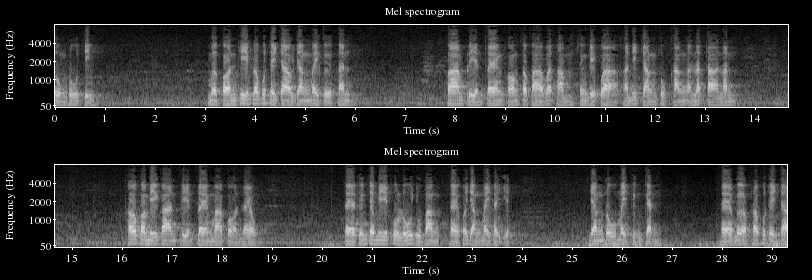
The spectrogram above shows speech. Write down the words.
ทรงรู้จริง เมื่อก่อนที่พระพุทธเจ้ายังไม่เกิดนั้น ความเปลี่ยนแปลงของสภาวะธรรม ซึ่งเรียกว่าอนิจจังทุกขังอนัตตานั้น เขาก็มีการเปลี่ยนแปลงมาก่อนแล้ว แต่ถึงจะมีผู้รู้อยู่บ้าง แต่ก็ยังไม่ละเอียด ยังรู้ไม่ถึงแก่น แต่เมื่อพระพุทธเจ้า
